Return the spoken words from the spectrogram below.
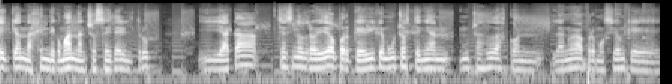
Hey, ¿qué onda gente? ¿Cómo andan? Yo soy Devil Troop y acá estoy haciendo otro video porque vi que muchos tenían muchas dudas con la nueva promoción que,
